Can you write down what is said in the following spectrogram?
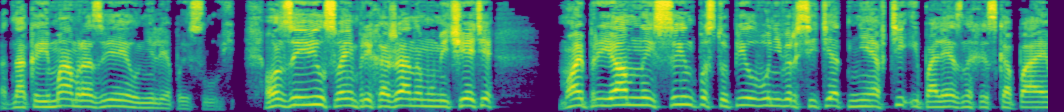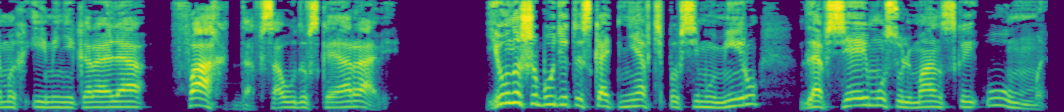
Однако имам развеял нелепые слухи. Он заявил своим прихожанам у мечети — мой приемный сын поступил в университет нефти и полезных ископаемых имени короля Фахда в Саудовской Аравии. Юноша будет искать нефть по всему миру для всей мусульманской уммы.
